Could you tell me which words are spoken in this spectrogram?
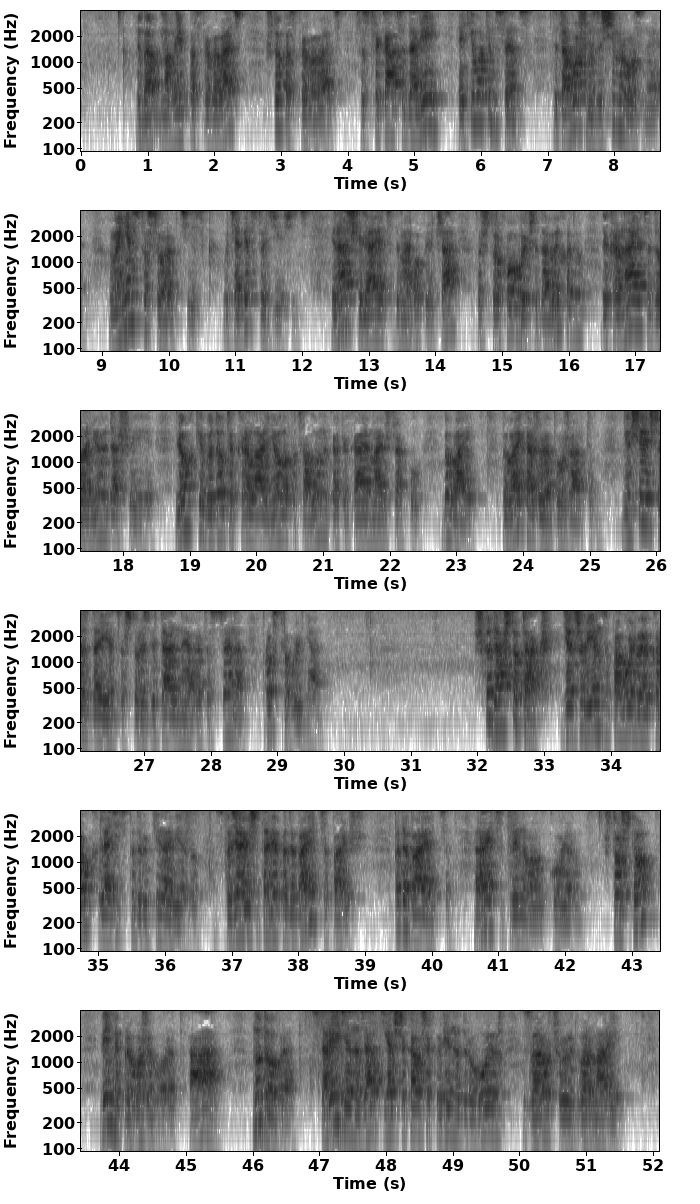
Маглі б паспрабаваць, што паспрабаваць, сустракацца далей, які ў гэтым сэнс. Да таго ж мы зусім розныя. У мяне 140 ціск, у цябе 110. Яна схіляецца да майго плеча, падштурхоўваючы да выхаду, ды кранаецца даланёю да шыі. Лёгкі бы дотык крыла анёла пацалунак апякае маю шчаку. Бывай, бывай, кажу я паўжартам. Не ўсё яшчэ здаецца, што развітальная гэта сцэна проста гульня. Шкада, што так. Дзед Жульен запавольвае крок, глядзіць пад рукі на вежу. Спадзяюся, табе падабаецца парыж, падабаецца, раецца трынавага колеру. Што што? Вельмі прыгожы горад. А, ну добра. Стары ідзе назад, я чакаўшы хвіліну другую, зварочваю двор мары.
